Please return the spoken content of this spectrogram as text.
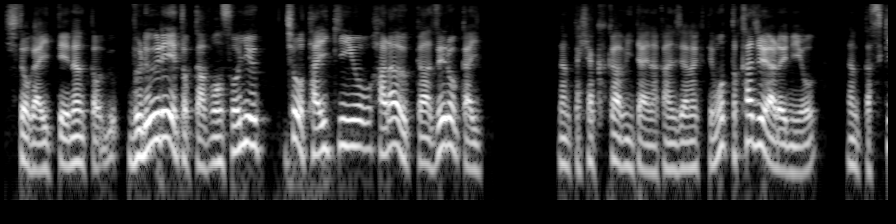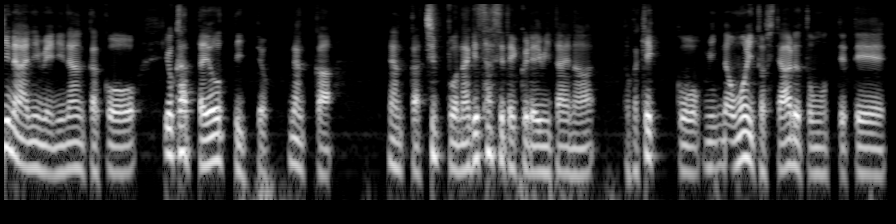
人がいて、なんかブルーレイとかもそういう超大金を払うか、ゼロか、なんか100かみたいな感じじゃなくて、もっとカジュアルによ、なんか好きなアニメになんかこう、良かったよって言って、なんか、なんかチップを投げさせてくれみたいなのが結構みんな思いとしてあると思ってて、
